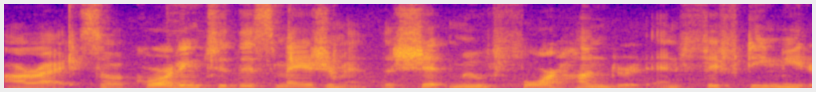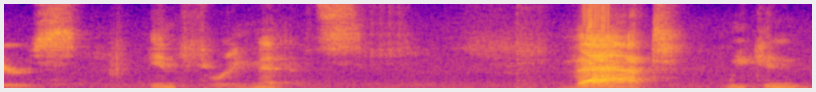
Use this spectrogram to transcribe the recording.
Alright, so according to this measurement, the ship moved 450 meters in 3 minutes. That we can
